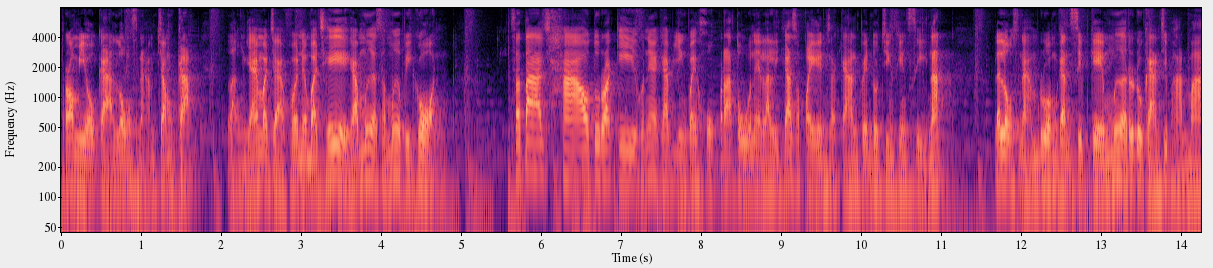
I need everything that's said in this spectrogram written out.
เพราะมีโอกาสลงสนามจำกัด หลังย้ายมาจากเฟอร์เนบาเช่ครับเมื่อซัมเมอร์ปีก่อนสตาร์ชาวตุรกีคนนี้ครับยิงไป 6 ประตูในลาลิกาสเปนจากการเป็นตัวจริงเพียง 4 นัด และลงสนามรวมกัน 10 เกมเมื่อฤดูกาลที่ผ่านมา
